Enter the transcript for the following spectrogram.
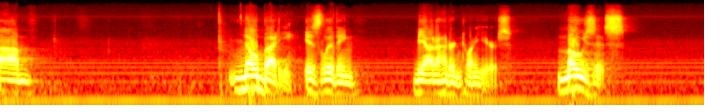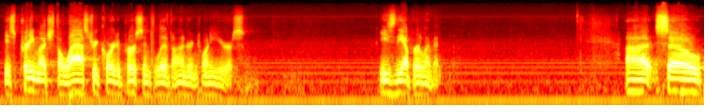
um, nobody is living beyond 120 years. Moses is pretty much the last recorded person to live 120 years. He's the upper limit. Uh, so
